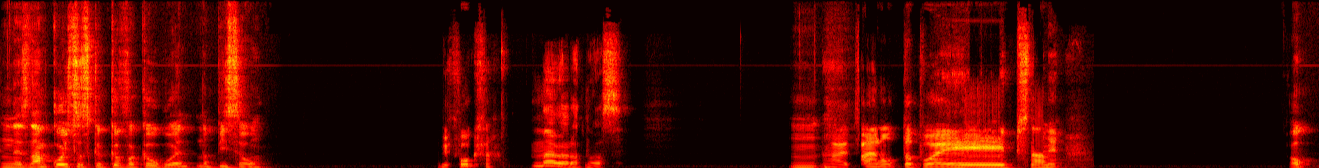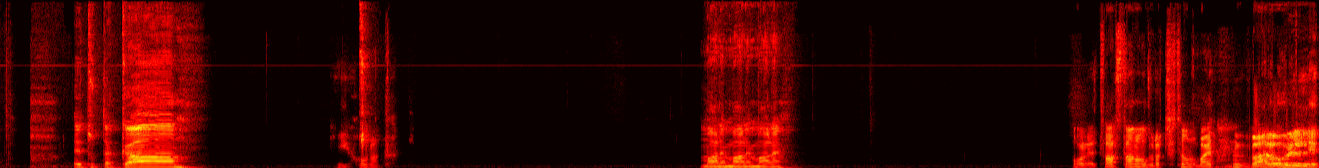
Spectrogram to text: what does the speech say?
не знам кой с какъв акъл го е написал. Ми Фокса. Най-вероятно аз. М- Ай, това е едно тъпо, е, писна ми. Оп. Ето така. И хората. Мале, мале, мале. Оле, това стана отвратително, бай. Това е оле.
